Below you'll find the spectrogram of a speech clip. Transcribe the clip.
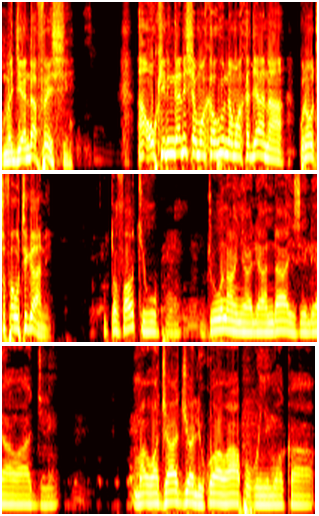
Umejiandaa fresh? Ah, ukilinganisha mwaka huu na mwaka jana kuna utofauti gani? Utofauti upo. Juu na wenye waliandaa izile awadi wajaji walikuwa wapo kwenye mwaka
